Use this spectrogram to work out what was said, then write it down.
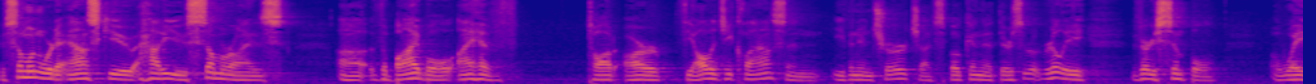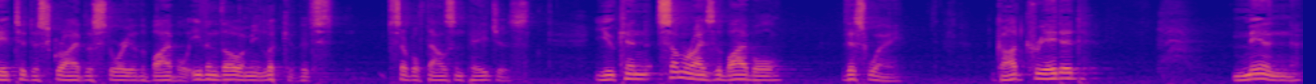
If someone were to ask you, how do you summarize uh, the Bible, I have taught our theology class and even in church, I've spoken that there's a really very simple way to describe the story of the Bible, even though, I mean, look, it's several thousand pages. You can summarize the Bible this way God created men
